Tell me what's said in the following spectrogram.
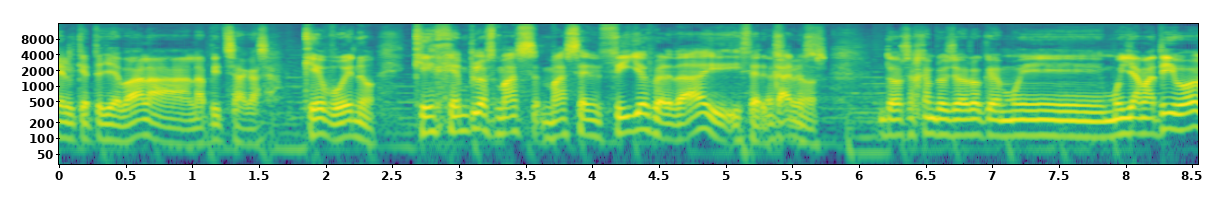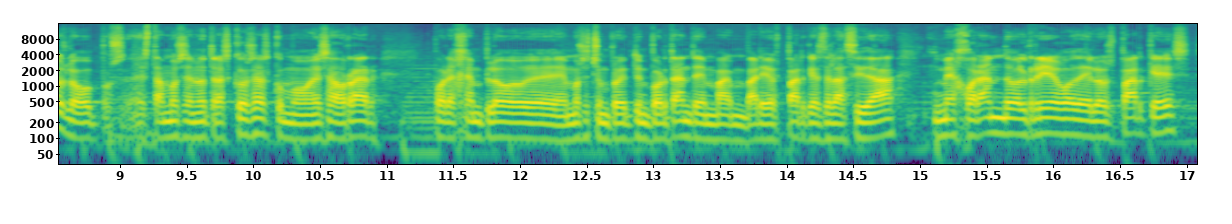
el que te lleva la, pizza a casa. Qué bueno. Qué ejemplos más, más sencillos, ¿verdad? Y, cercanos. Dos ejemplos yo creo que muy, muy llamativos. Luego pues, estamos en otras cosas como es ahorrar por ejemplo, eh, hemos hecho un proyecto importante en varios parques de la ciudad, mejorando el riego de los parques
